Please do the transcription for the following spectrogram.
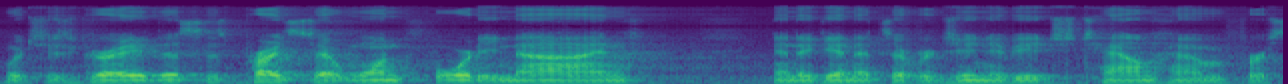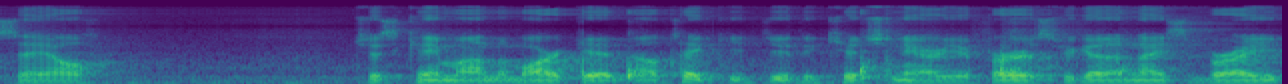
which is great. This is priced at 149 and again, it's a Virginia Beach townhome for sale. Just came on the market. I'll take you through the kitchen area first. We got a nice bright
